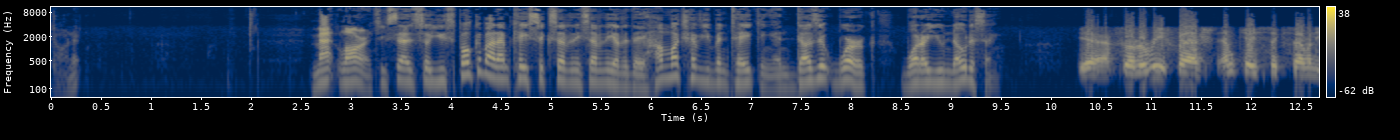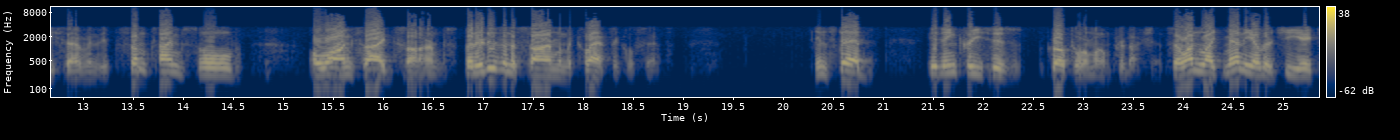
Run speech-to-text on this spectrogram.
darn it, Matt Lawrence. He says, So you spoke about MK677 the other day. How much have you been taking and does it work? What are you noticing? Yeah, so to refresh, MK677, it's sometimes sold alongside SARMs, but it isn't a SARM in the classical sense. Instead, it increases growth hormone production. So, unlike many other GH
